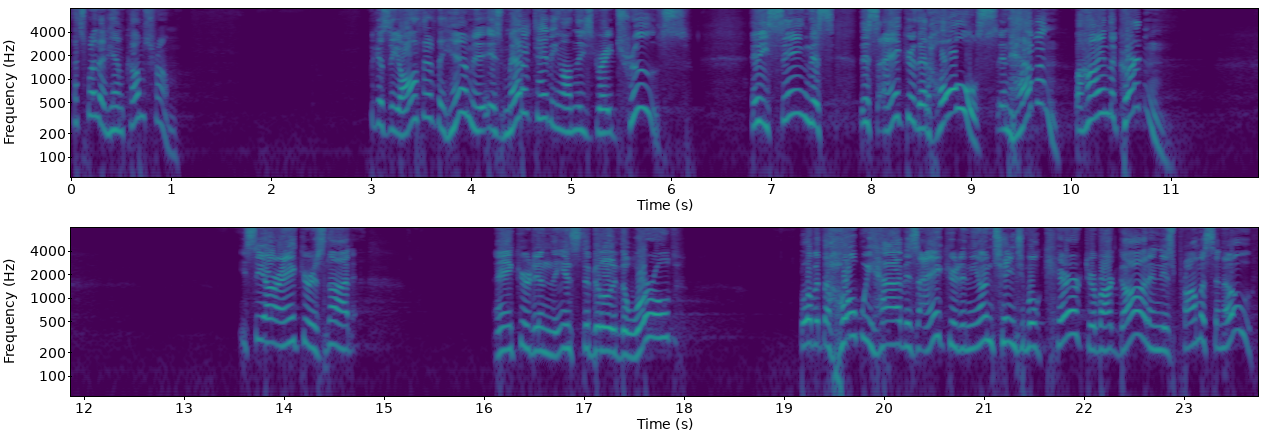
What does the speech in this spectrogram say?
That's where that hymn comes from. Because the author of the hymn is meditating on these great truths. And he's seeing this, this anchor that holds in heaven behind the curtain. You see, our anchor is not anchored in the instability of the world. Beloved, the hope we have is anchored in the unchangeable character of our God and his promise and oath.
